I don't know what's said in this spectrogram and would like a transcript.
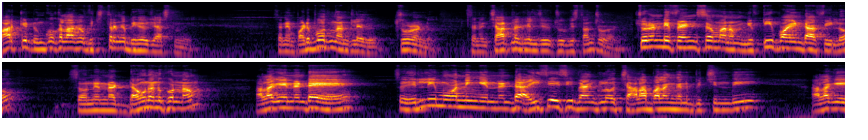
మార్కెట్ ఇంకొకలాగా విచిత్రంగా బిహేవ్ చేస్తుంది. సో నేను పడిపోతుంది అంటలేదు. చూడండి. సో నేను చార్ట్లోకి వెళ్ళి చూపిస్తాను చూడండి. చూడండి ఫ్రెండ్స్ మనం నిఫ్టీ పాయింట్ ఆఫ్ వ్యూలో సో నిన్న డౌన్ అనుకున్నాం. అలాగే ఏంటంటే సో ఎర్లీ మార్నింగ్ ఏంటంటే ఐసిఐసి బ్యాంక్లో చాలా బలంగా అనిపించింది అలాగే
